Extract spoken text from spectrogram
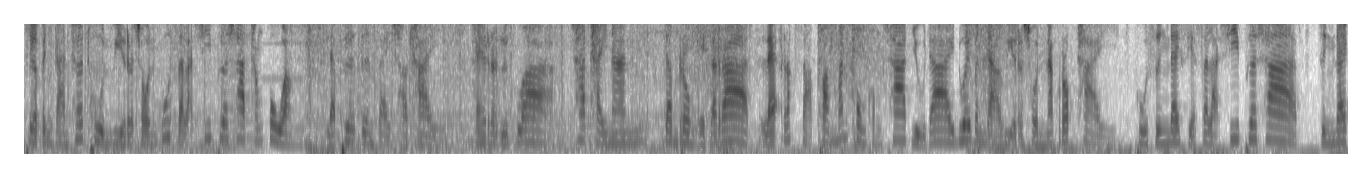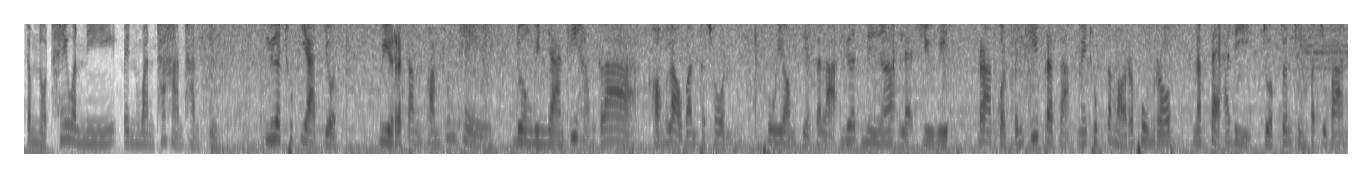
เพื่อเป็นการเทิดทูนวีรชนผู้สละชีพเพื่อชาติทั้งปวง และเพื่อเตือนใจชาวไทย ให้ระลึกว่า ชาติไทยนั้นดำรงเอกราช และรักษาความมั่นคงของชาติอยู่ได้ด้วยบรรดาวีรชนนักรบไทย ผู้ซึ่งได้เสียสละชีพเพื่อชาติ จึงได้กำหนดให้วันนี้เป็นวันทหารผ่านศึก เลือดทุกหยาดหยด วีรกรรมความทุ่มเท ดวงวิญญาณที่หามกล้าของเหล่าบรรพชน ผู้ยอมเสียสละเลือดเนื้อและชีวิตปรากฏเป็นที่ประจักษ์ในทุกสมรภูมิรบ นับแต่อดีตจวบจนถึงปัจจุบัน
